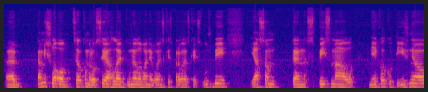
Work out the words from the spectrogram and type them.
e, tam išlo o celkom rozsiahle tunelovanie vojenskej spravodajskej služby. Ja som ten spis mal niekoľko týždňov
